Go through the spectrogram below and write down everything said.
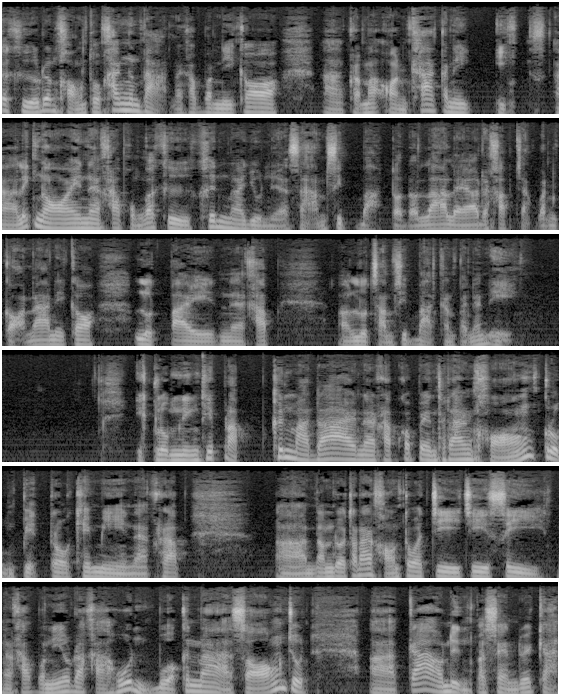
ก็คือเรื่องของตัวค่าเงินบาทนะครับ วันนี้ก็กลับมาอ่อนค่ากันอีกอกอเล็กน้อยนะครับ ผมก็คือขึ้นมาอยู่เหนือ 30 บาทต่อดอลลาร์แล้วนะครับ จากวันก่อนหน้านี้ก็หลุดไปนะครับหลุด 30 บาทกันไปนั่นเอง อีกกลุ่มหนึ่งที่ปรับขึ้นมาได้นะครับก็เป็นทางด้านของกลุ่มปิโตรเคมีนะครับนำโดยทางด้านของตัว GGC นะครับวันนี้ราคาหุ้นบวกขึ้นมา 2.91%ด้วยกัน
